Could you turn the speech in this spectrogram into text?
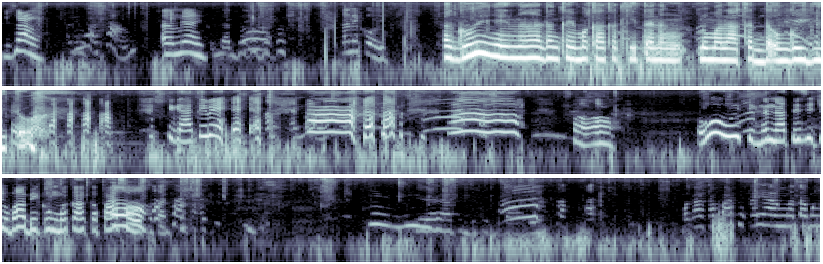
Bisang. Alam niya. Nanay ko. Agoy, ngayon na nga lang kayo makakakita ng lumalakad na unggoy dito. Sigati be. Ah! Ah! Oo. Uy, tignan natin si Chubabi kung makakapasok. Makakapasok kaya ang matabang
